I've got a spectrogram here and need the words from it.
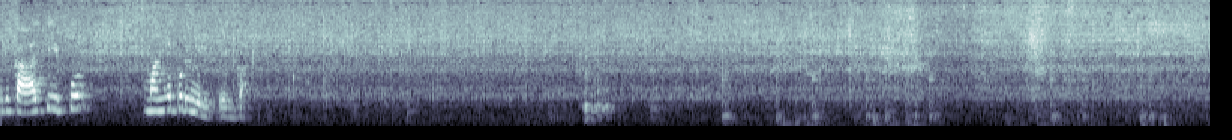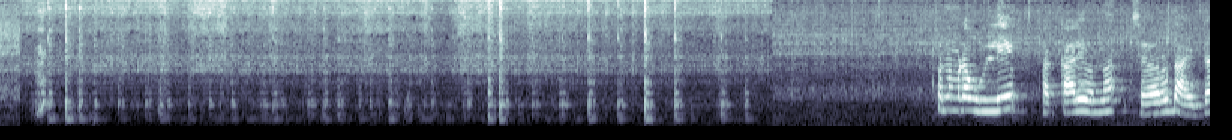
ഒരു കാൽ ടീസ്പൂൺ മഞ്ഞൾപ്പൊടി കൂടി കൊടുക്കാം. ഇപ്പം നമ്മുടെ ഉള്ളിയും തക്കാളി ഒന്ന് ചെറുതായിട്ട്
